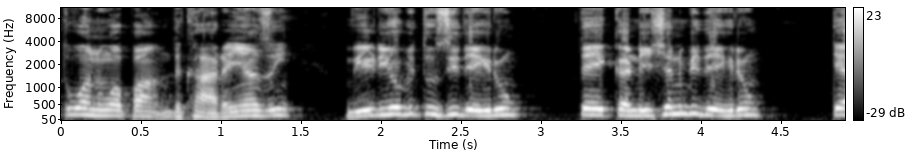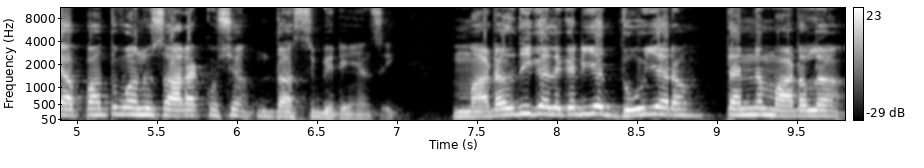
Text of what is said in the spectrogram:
ਤੁਹਾਨੂੰ ਆਪਾਂ ਦਿਖਾ ਰਹੇ ਹਾਂ ਜੀ ਵੀਡੀਓ ਵੀ ਤੁਸੀਂ ਦੇਖ ਰਹੇ ਹੋ ਤੇ ਕੰਡੀਸ਼ਨ ਵੀ ਦੇਖ ਰਹੇ ਹੋ ਤੇ ਆਪਾਂ ਤੁਹਾਨੂੰ ਸਾਰਾ ਕੁਝ ਦੱਸ ਵੀ ਰਹੇ ਹਾਂ ਜੀ ਮਾਡਲ ਦੀ ਗੱਲ ਕਰੀਏ 2003 ਮਾਡਲ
